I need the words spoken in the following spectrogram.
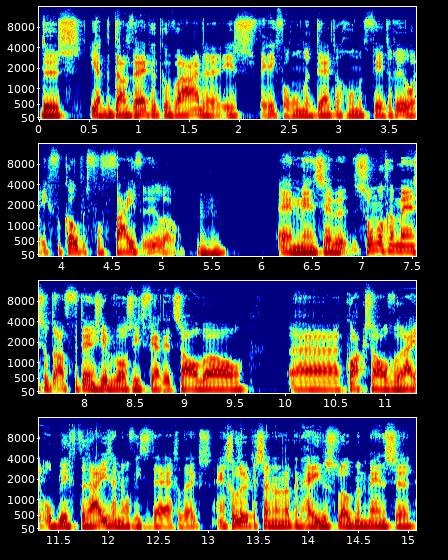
Dus ja, de daadwerkelijke waarde is, weet ik, voor 130, 140 euro. Ik verkoop het voor 5 euro. Mm En mensen hebben, sommige mensen op de advertentie hebben wel zoiets van, ja, dit zal wel uh, kwakzalverij, oplichterij zijn of iets dergelijks. En gelukkig zijn dan ook een hele sloot met mensen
